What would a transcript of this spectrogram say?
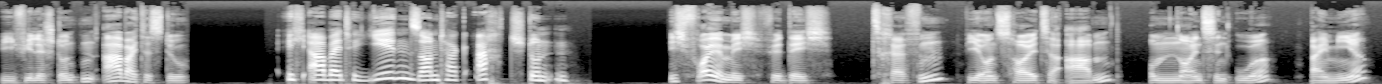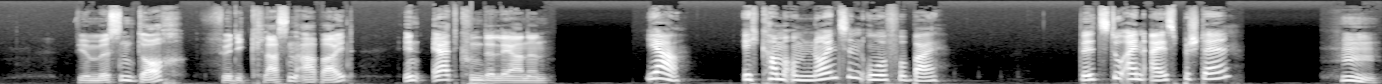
Wie viele Stunden arbeitest du? Ich arbeite jeden Sonntag acht Stunden. Ich freue mich für dich. Treffen wir uns heute Abend um 19 Uhr bei mir? Wir müssen doch für die Klassenarbeit in Erdkunde lernen. Ja, ich komme um 19 Uhr vorbei. Willst du ein Eis bestellen? Hm,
